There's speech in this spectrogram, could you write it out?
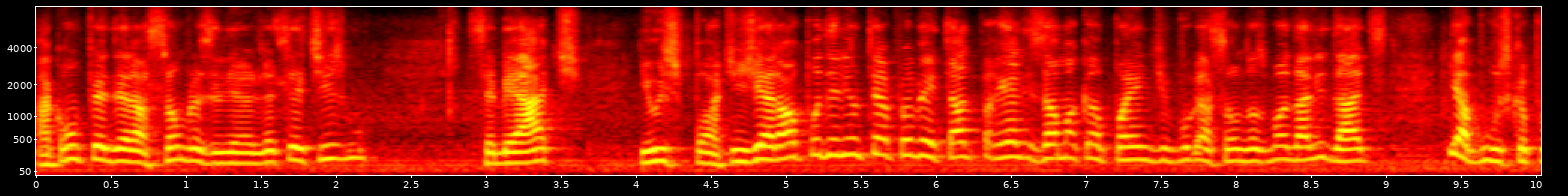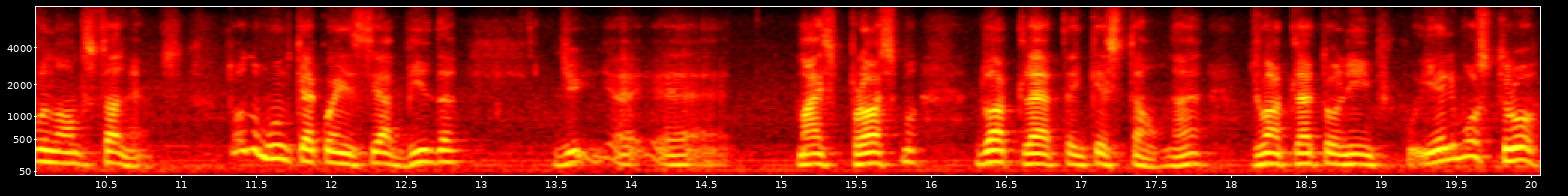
A Confederação Brasileira de Atletismo, CBAT, e o esporte em geral poderiam ter aproveitado para realizar uma campanha de divulgação das modalidades e a busca por novos talentos. Todo mundo quer conhecer a vida de, é, é, mais próxima do atleta em questão, né? de um atleta olímpico. E ele mostrou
